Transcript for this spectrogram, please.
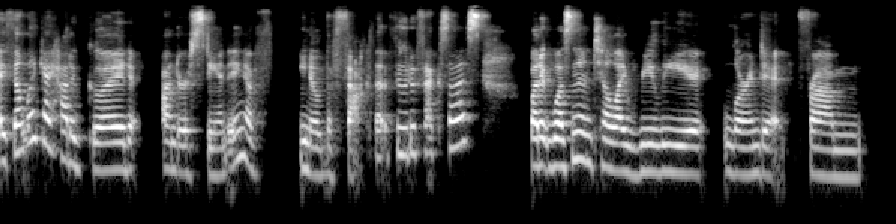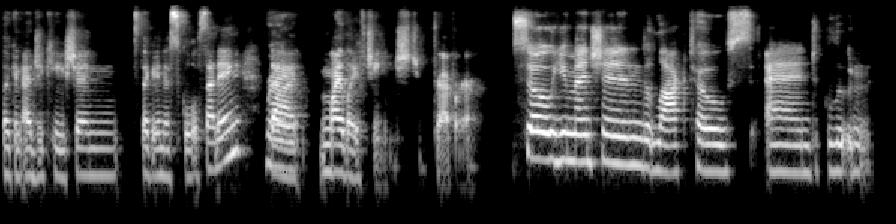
I felt like I had a good understanding of you know the fact that food affects us but it wasn't until i really learned it from like an education like in a school setting right. that my life changed forever so you mentioned lactose and gluten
